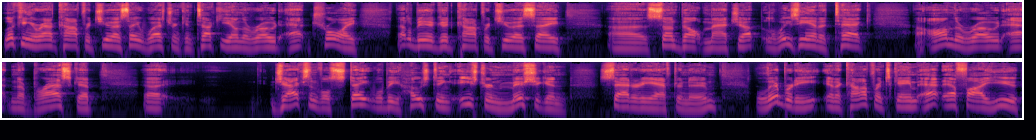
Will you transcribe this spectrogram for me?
Looking around Conference USA, Western Kentucky on the road at Troy. That'll be a good Conference USA uh, Sun Belt matchup. Louisiana Tech uh, on the road at Nebraska. Uh, Jacksonville State will be hosting Eastern Michigan Saturday afternoon. Liberty in a conference game at FIU.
